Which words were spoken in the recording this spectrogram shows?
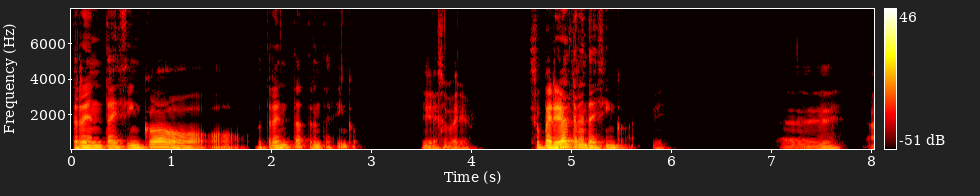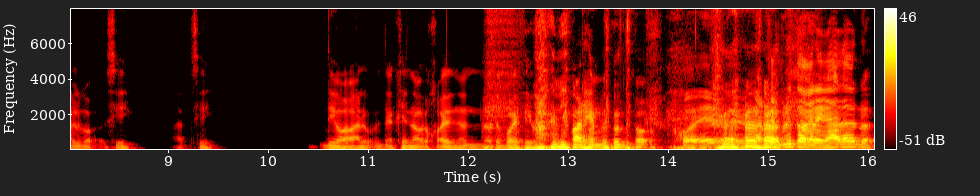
35 o, o 30, 35. Sí, es superior. Superior al 35. Sí. Eh, algo, sí. ah, Sí. Digo, algo, es que no, joder, no, no te puedo decir cuál es mi margen bruto. Joder, el margen bruto agregado no,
